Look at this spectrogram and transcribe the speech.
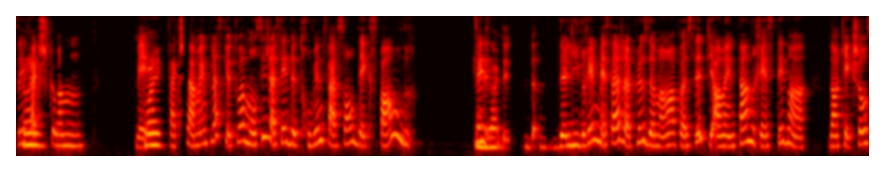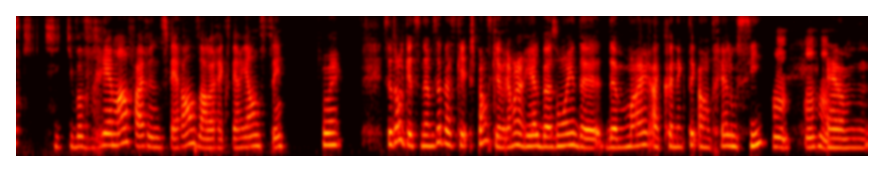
Tu sais, Ouais. fait que je suis comme... Mais, Ouais. fait que je suis à la même place que toi. Moi aussi, j'essaie de trouver une façon d'expandre. Tu sais, de, de, livrer le message à plus de mamans possible, puis en même temps de rester dans, dans quelque chose qui, qui, qui va vraiment faire une différence dans leur expérience, tu sais. Ouais. C'est drôle que tu nommes ça parce que je pense qu'il y a vraiment un réel besoin de, de mères à connecter entre elles aussi. Hum, mhm. Euh,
